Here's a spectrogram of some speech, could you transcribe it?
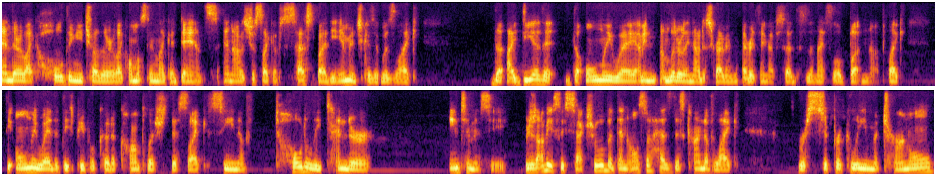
and they're like holding each other like almost in like a dance and I was just like obsessed by the image because it was like the idea that the only way I mean I'm literally now describing everything I've said this is a nice little button up like the only way that these people could accomplish this like scene of totally tender intimacy, which is obviously sexual, but then also has this kind of like reciprocally maternal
